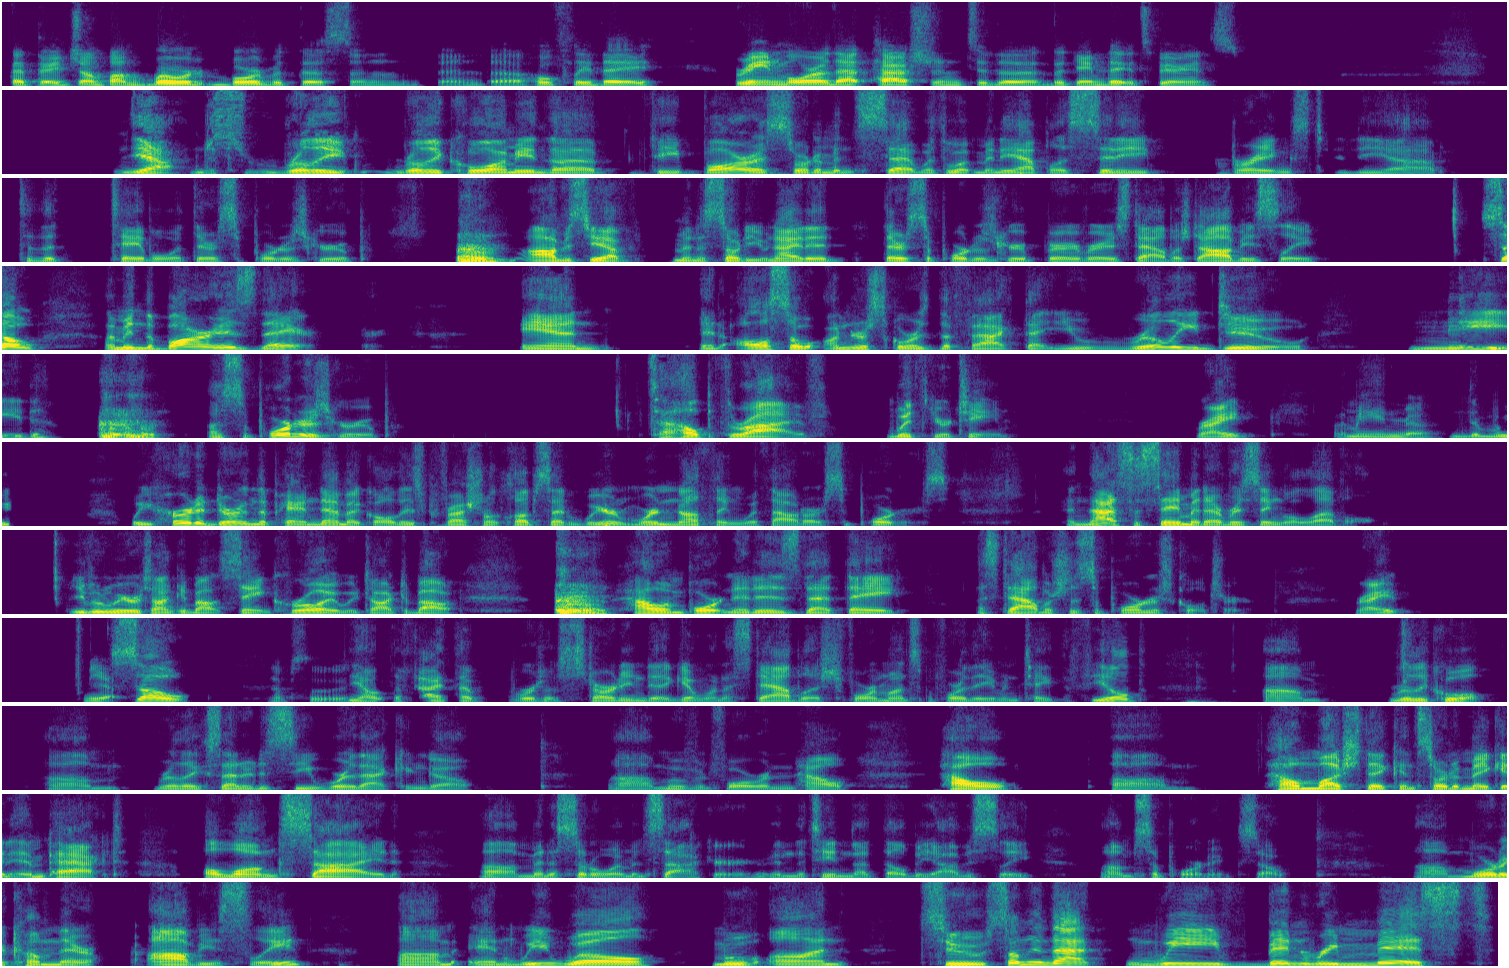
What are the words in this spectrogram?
that they jump on board board with this and and uh, hopefully they bring more of that passion to the the game day experience. Yeah just really really cool. I mean the the bar has sort of been set with what minneapolis city brings to the uh to the table with their supporters group. Obviously you have minnesota united their supporters group very very established obviously. So i mean the bar is there. And it also underscores the fact that you really do need a supporters group to help thrive with your team. Right? I mean, yeah. we we heard it during the pandemic. All these professional clubs said we're we're nothing without our supporters. And that's the same at every single level. Even we were talking about St. Croix, we talked about how important it is that they establish a supporters culture, right? Yeah. So absolutely. You know, the fact that we're starting to get one established four months before they even take the field, um, really cool. Um, really excited to see where that can go uh, moving forward and how how um, how much they can sort of make an impact alongside uh, Minnesota women's soccer and the team that they'll be obviously um, supporting. So um, more to come there, obviously, um, and we will move on to something that we've been remiss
